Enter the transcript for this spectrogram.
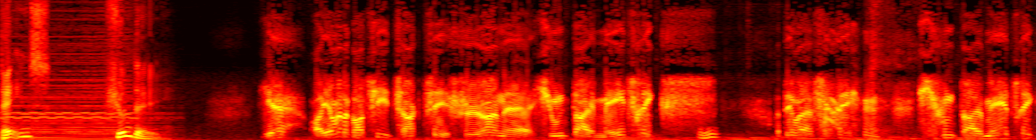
Dagens Hyundai. Ja, og jeg vil da godt sige tak til føreren af Hyundai Matrix. Mm. Og det var altså en Hyundai Matrix.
